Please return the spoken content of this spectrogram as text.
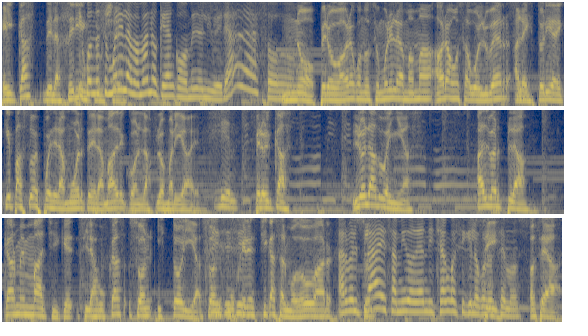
el cast de la serie ¿Y cuando se muere la mamá no quedan como medio liberadas? O... No, pero ahora cuando se muere la mamá, ahora vamos a volver Sí. a la historia de qué pasó después de la muerte de la madre con las Flos Mariae. Bien. Pero el cast, Lola Dueñas, Albert Pla, Carmen Machi, que si las buscas son historia, son Sí, sí, sí. mujeres chicas Almodóvar. Arbel son- Pla es amigo de Andy Chango, así que lo conocemos. o sea,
